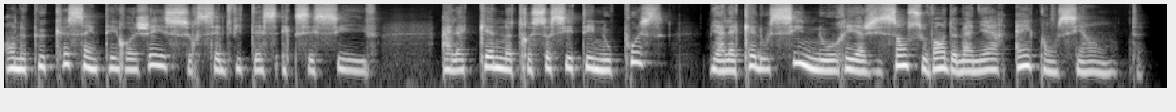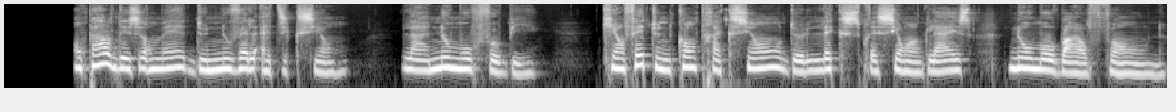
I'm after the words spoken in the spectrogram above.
on ne peut que s'interroger sur cette vitesse excessive à laquelle notre société nous pousse, mais à laquelle aussi nous réagissons souvent de manière inconsciente. On parle désormais d'une nouvelle addiction, la nomophobie, qui en fait une contraction de l'expression anglaise no mobile phone.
